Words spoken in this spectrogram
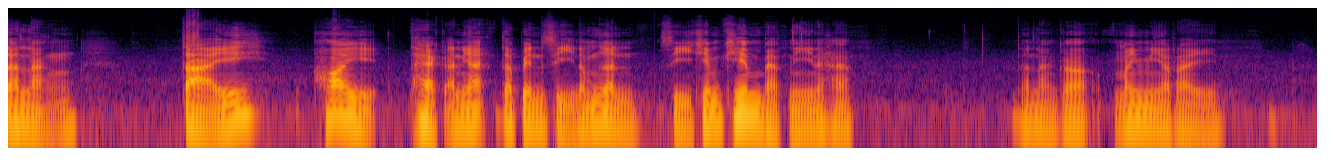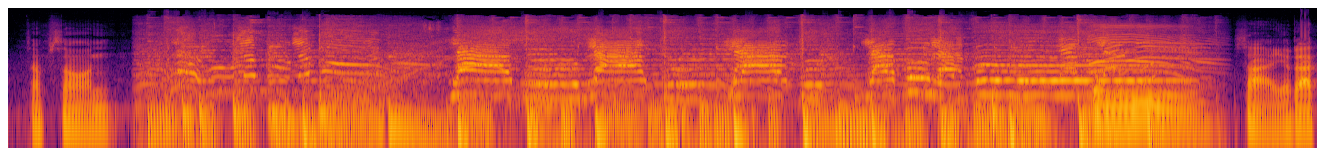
ด้านหลัง สายห้อยแท็กอันนี้จะเป็นสีน้ำเงิน สีเข้มๆ แบบนี้นะครับ ด้านหลังก็ไม่มีอะไรซับซ้อนตรงนี้มีสายรัด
